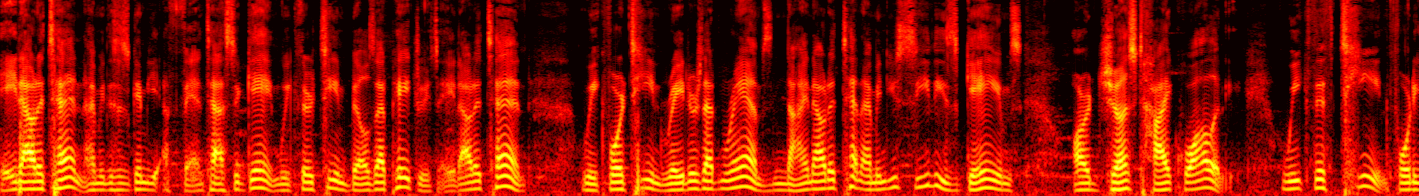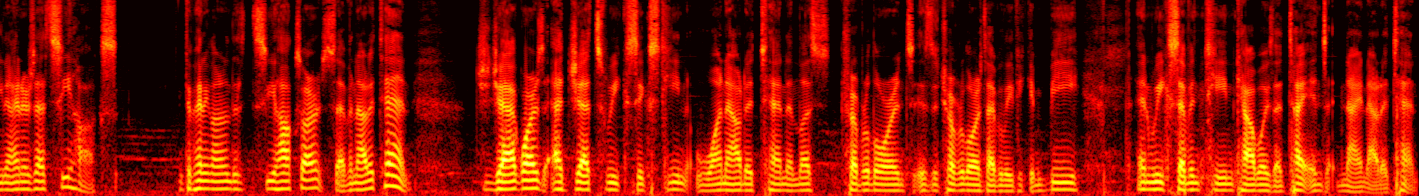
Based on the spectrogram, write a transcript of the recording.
8 out of 10. I mean, this is going to be a fantastic game. Week 13, Bills at Patriots, 8 out of 10. Week 14, Raiders at Rams, 9 out of 10. I mean, you see these games are just high quality. Week 15, 49ers at Seahawks. Depending on who the Seahawks are, 7 out of 10. Jaguars at Jets week 16, 1 out of 10, unless Trevor Lawrence is the Trevor Lawrence I believe he can be. And week 17, Cowboys at Titans, 9 out of 10.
